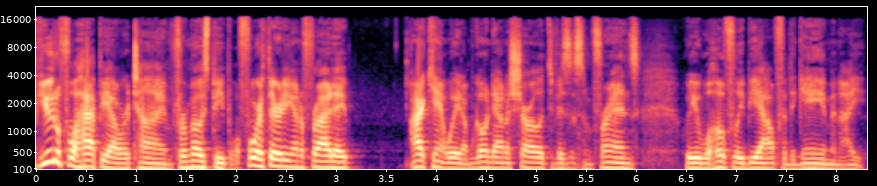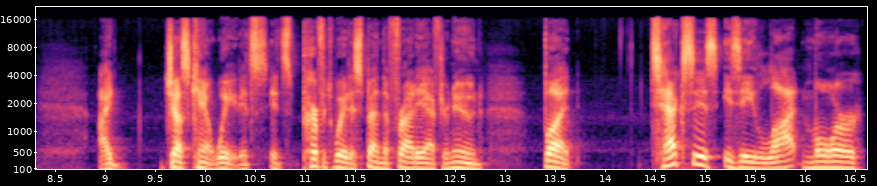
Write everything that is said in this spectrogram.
Beautiful happy hour time for most people. 4:30 on a Friday. I can't wait. I'm going down to Charlotte to visit some friends. We will hopefully be out for the game, and I, I just can't wait. It's it's perfect way to spend the Friday afternoon. But Texas is a lot more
